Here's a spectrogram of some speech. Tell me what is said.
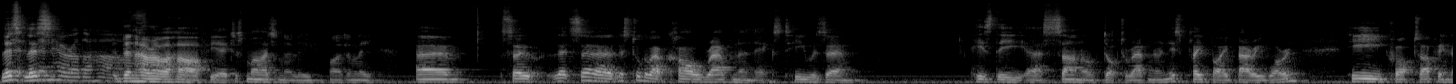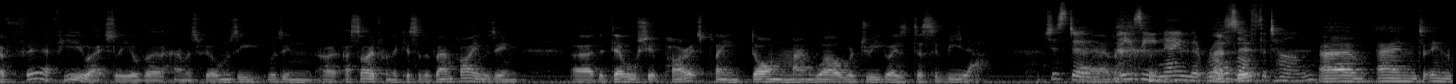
Let's Than- let's than her other half. than her other half, yeah, just marginally, marginally. Um, so let's uh, let's talk about Carl Ravna next. He was um, he's the uh, son of Doctor Ravna, and this played by Barry Warren. He cropped up in a fair few actually of uh, Hammer's films. He was in uh, aside from The Kiss of the Vampire, he was in uh, The Devil Ship Pirates, playing Don Manuel Rodriguez de Sevilla. Just a Um, easy name that rolls off it. the tongue. Um, and in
